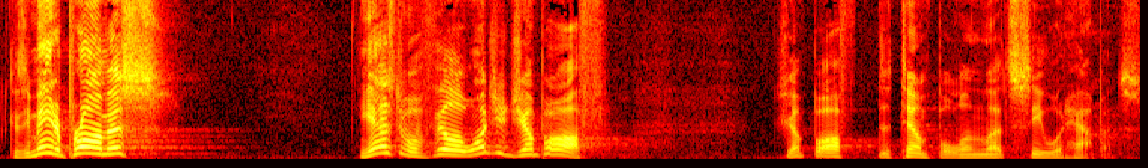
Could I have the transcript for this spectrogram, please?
Because he made a promise. He has to fulfill it. Why don't you jump off? Jump off the temple and let's see what happens.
